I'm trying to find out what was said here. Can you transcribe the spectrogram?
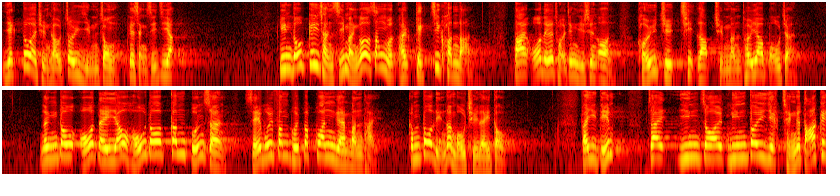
亦都係全球最嚴重嘅城市之一。見到基層市民嗰個生活係極之困難，但係我哋嘅財政預算案，拒絕設立全民退休保障，令到我哋有好多根本上社會分配不均嘅問題，咁多年都係冇處理到。第二點就係現在面對疫情嘅打擊，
